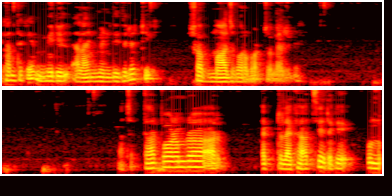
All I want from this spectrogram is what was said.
এখান থেকে মিডিল অ্যালাইনমেন্ট দিয়ে দিলে ঠিক সব মাঝ বরাবর চলে আসবে। আচ্ছা তারপর আমরা আর একটা লেখা আছে, এটাকে অন্য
